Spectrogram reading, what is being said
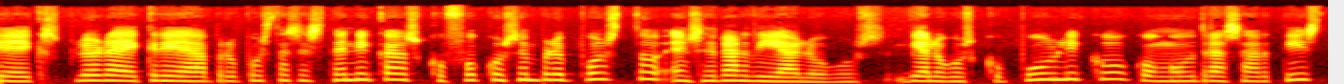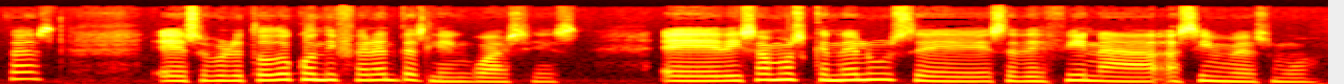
que explora e crea propostas escénicas co foco sempre posto en xerar diálogos, diálogos co público, con outras artistas e, sobre todo, con diferentes linguaxes. Eh, deixamos que Nelu se, se defina a sí mesmo.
